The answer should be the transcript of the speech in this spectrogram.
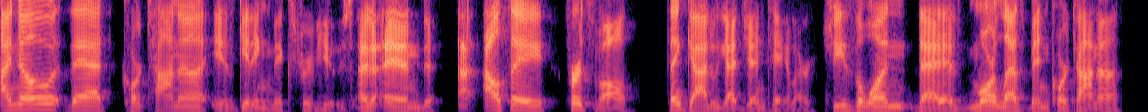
I know that Cortana is getting mixed reviews, and and I'll say first of all, thank God we got Jen Taylor. She's the one that has more or less been Cortana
